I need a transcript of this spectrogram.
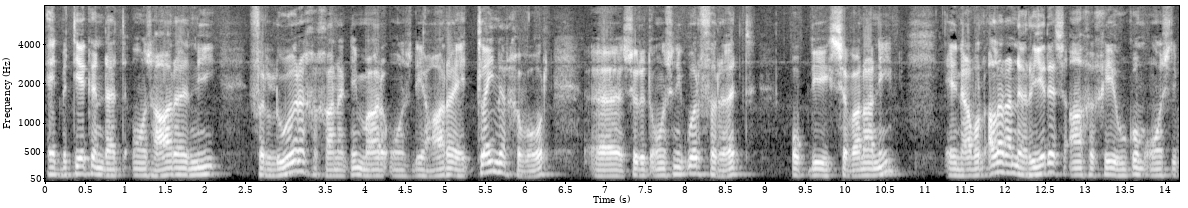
het beteken dat ons hare nie verlore gegaan het nie maar ons die hare het kleiner geword uh sodat ons nie oorverhit op die savanna nie. En daar word allerlei redes aangegee hoekom ons die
